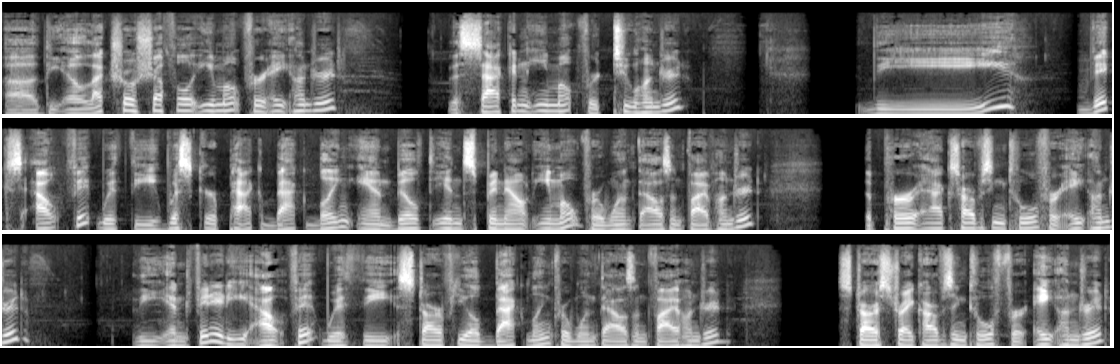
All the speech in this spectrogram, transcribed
uh, the electro shuffle emote for 800 the Sakin emote for 200 the Vix outfit with the whisker pack back bling and built-in spin out emote for 1500 the per axe harvesting tool for 800 the Infinity outfit with the Starfield back bling for 1,500. Star Strike harvesting tool for 800.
